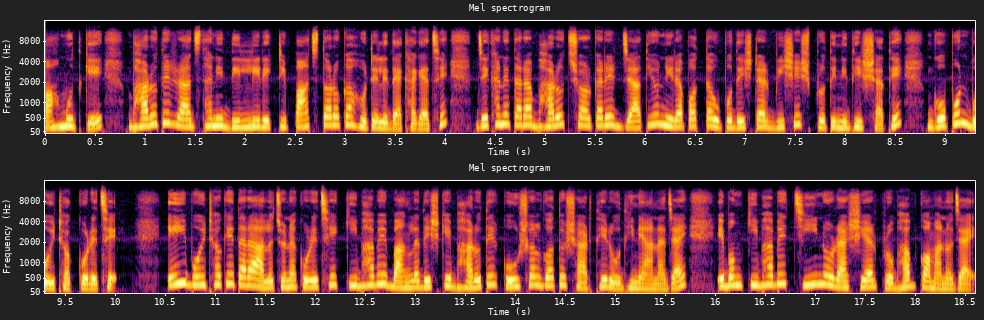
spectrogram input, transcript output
মাহমুদকে ভারতের রাজধানী দিল্লির একটি পাঁচ তরকা হোটেলে দেখা গেছে, যেখানে তারা ভারত সরকারের জাতীয় নিরাপত্তা উপদেষ্টার বিশেষ প্রতিনিধির সাথে গোপন বৈঠক করেছে। এই বৈঠকে তারা আলোচনা করেছে কীভাবে বাংলাদেশকে ভারতের কৌশলগত স্বার্থের অধীনে আনা যায় এবং কীভাবে চীন ও রাশিয়ার প্রভাব কমানো যায়।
